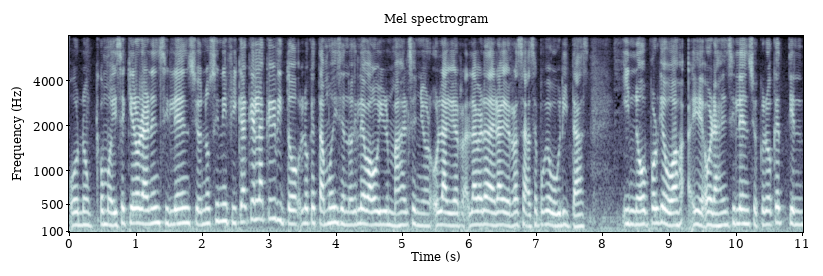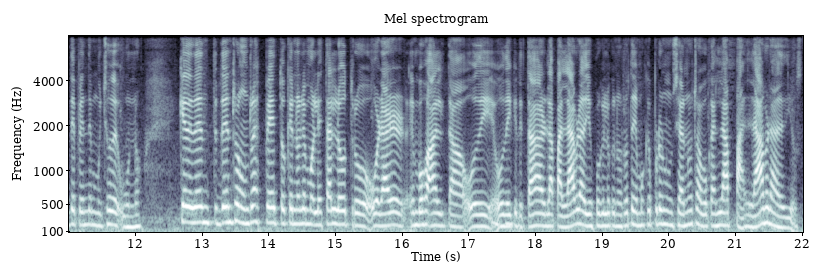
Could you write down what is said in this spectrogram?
O no, como dice, quiere orar en silencio, no significa que la que gritó, lo que estamos diciendo es que le va a oír más el Señor, o la guerra, la verdadera guerra se hace porque vos gritas y no porque vos eh, orás en silencio. Creo que tiene, depende mucho de uno. Que dent- dentro de un respeto que no le molesta al otro, orar en voz alta o, de, o decretar la palabra de Dios, porque lo que nosotros tenemos que pronunciar en nuestra boca es la palabra de Dios.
